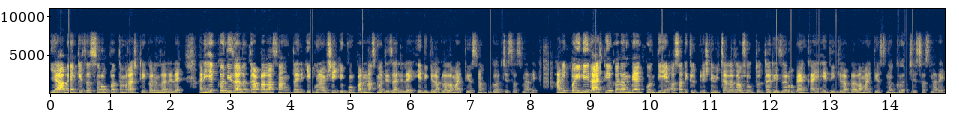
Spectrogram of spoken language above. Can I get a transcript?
या बँकेचं सर्वप्रथम राष्ट्रीयकरण झालेलं आहे. आणि हे कधी झालं तर आपल्याला सांगता येईल. एकोणीसशे एकोणपन्नासमध्ये झालेलं आहे. हे देखील आपल्याला माहिती असणं गरजेचं असणार आहे. आणि पहिली राष्ट्रीयकरण बँक कोणती आहे? असा देखील प्रश्न विचारला जाऊ शकतो. तर रिझर्व्ह बँक आहे. हे देखील आपल्याला माहिती असणं गरजेचं असणार आहे.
